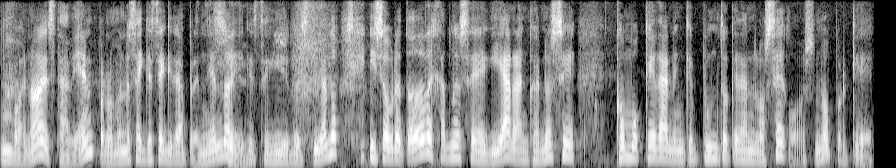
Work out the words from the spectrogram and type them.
Bueno, está bien, por lo menos hay que seguir aprendiendo, Sí. hay que seguir estudiando y sobre todo dejándose guiar, aunque no sé cómo quedan, en qué punto quedan los egos, ¿no? Porque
